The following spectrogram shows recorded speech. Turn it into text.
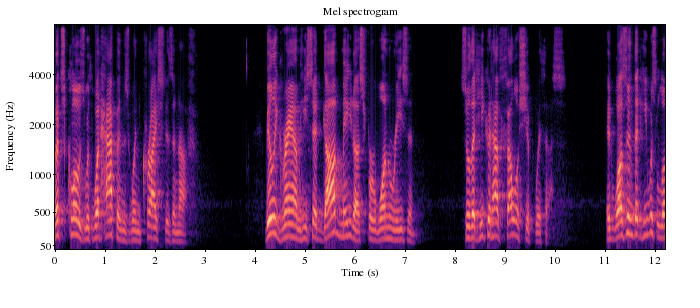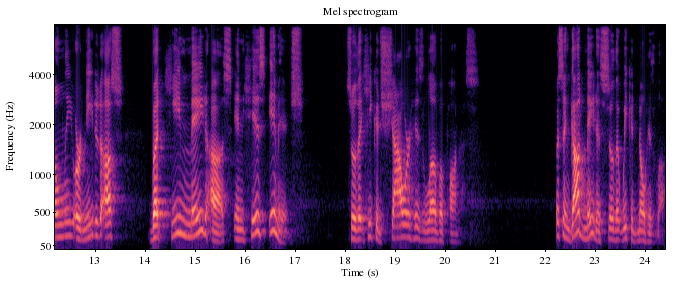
Let's close with what happens when Christ is enough. Billy Graham, he said, God made us for one reason so that he could have fellowship with us. It wasn't that he was lonely or needed us, but he made us in his image so that he could shower his love upon us. Listen, God made us so that we could know his love.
